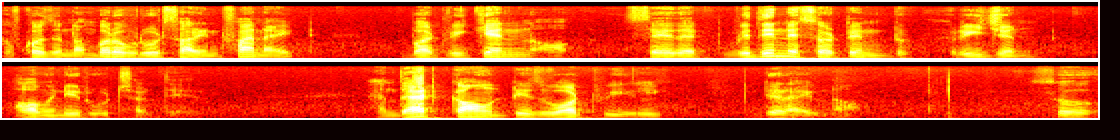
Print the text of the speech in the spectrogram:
Of course, the number of roots are infinite, but we can say that within a certain region how many roots are there and that count is what we will derive now. So,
